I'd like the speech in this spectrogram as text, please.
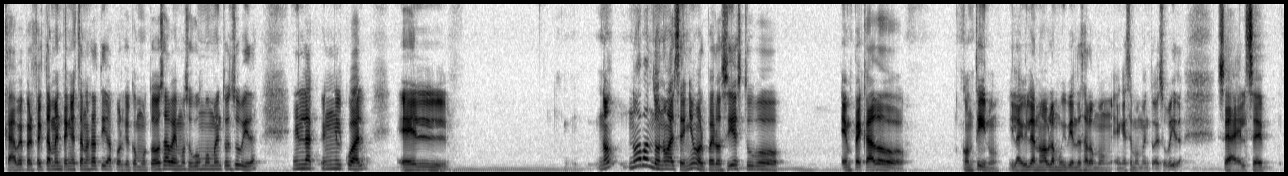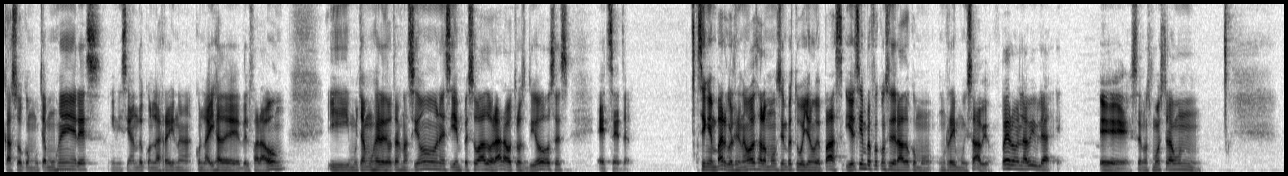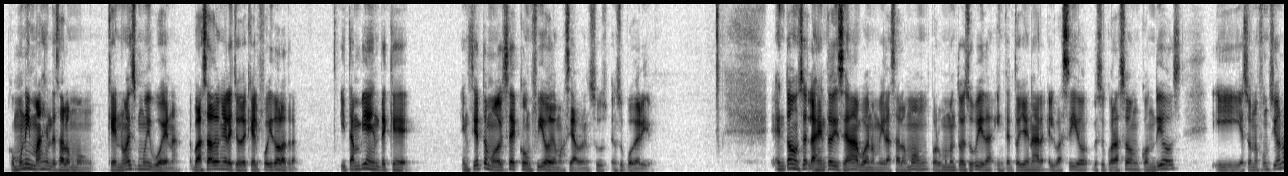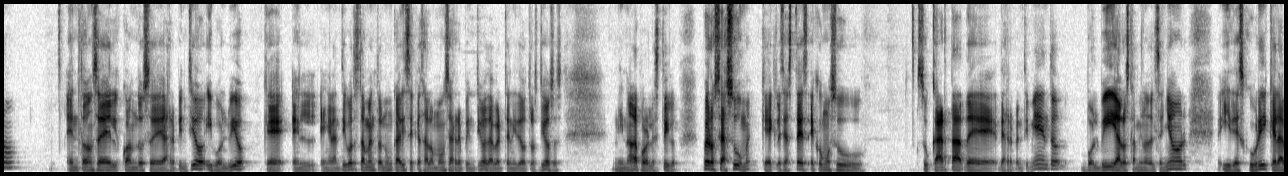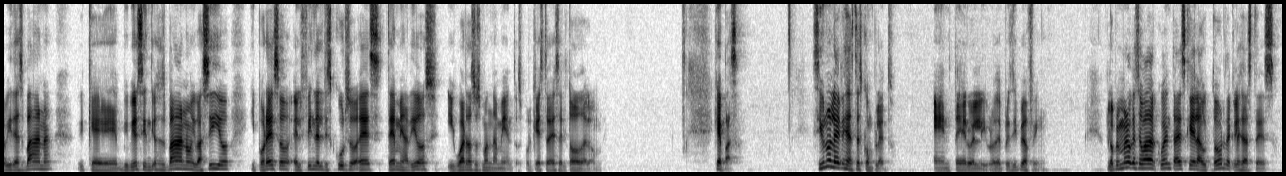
cabe perfectamente en esta narrativa porque como todos sabemos hubo un momento en su vida en, la, en el cual él no, no abandonó al Señor, pero sí estuvo en pecado continuo. Y la Biblia no habla muy bien de Salomón en ese momento de su vida. O sea, él se casó con muchas mujeres, iniciando con la reina, con la hija del faraón, y muchas mujeres de otras naciones, y empezó a adorar a otros dioses, etc. Sin embargo, el reinado de Salomón siempre estuvo lleno de paz, y él siempre fue considerado como un rey muy sabio. Pero en la Biblia eh, se nos muestra un, como una imagen de Salomón que no es muy buena, basado en el hecho de que él fue idólatra y también de que, en cierto modo, él se confió demasiado en su, en su poderío. Entonces la gente dice, ah, bueno, mira, Salomón por un momento de su vida intentó llenar el vacío de su corazón con Dios y eso no funcionó. Entonces él cuando se arrepintió y volvió, que en, el Antiguo Testamento nunca dice que Salomón se arrepintió de haber tenido otros dioses, ni nada por el estilo, pero se asume que Eclesiastés es como su, su carta de, arrepentimiento, volví a los caminos del Señor y descubrí que la vida es vana, y que vivir sin Dios es vano y vacío, y por eso el fin del discurso es teme a Dios y guarda sus mandamientos, porque esto es el todo del hombre. ¿Qué pasa? Si uno lee Eclesiastés completo, entero el libro, de principio a fin, lo primero que se va a dar cuenta es que el autor de Eclesiastés,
